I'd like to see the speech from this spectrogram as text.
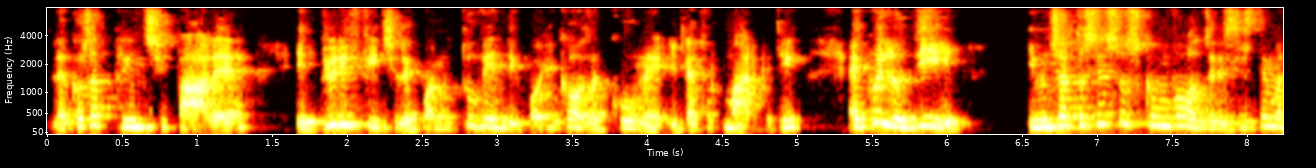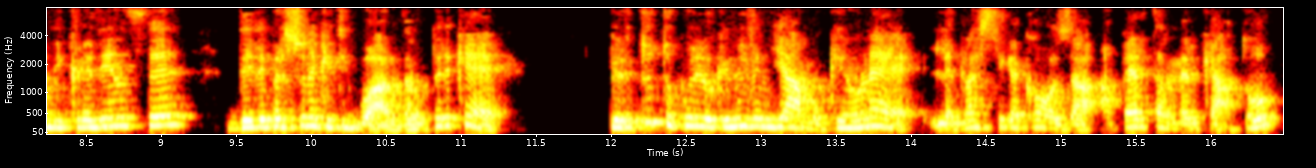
la cosa principale e più difficile quando tu vendi qualcosa come il network marketing è quello di in un certo senso sconvolgere il sistema di credenze delle persone che ti guardano, perché per tutto quello che noi vendiamo, che non è la classica cosa aperta al mercato,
